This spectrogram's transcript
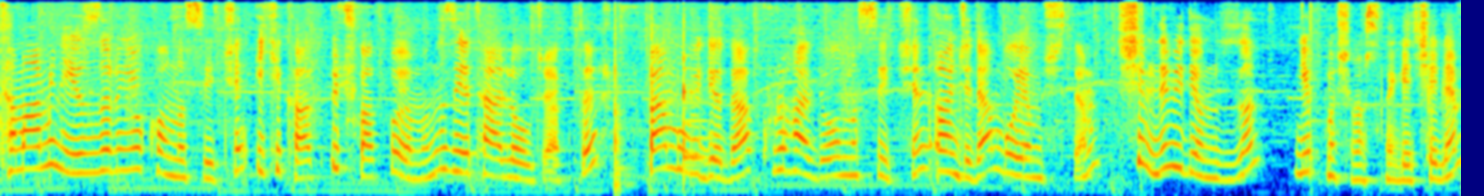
Tamamıyla yazıların yok olması için iki kat, üç kat boyamanız yeterli olacaktır. Ben bu videoda kuru halde olması için önceden boyamıştım. Şimdi videomuzun yapım aşamasına geçelim.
